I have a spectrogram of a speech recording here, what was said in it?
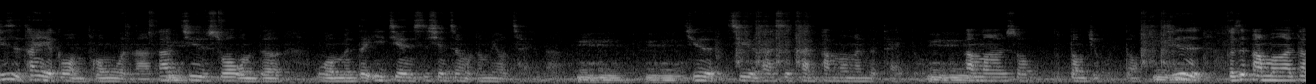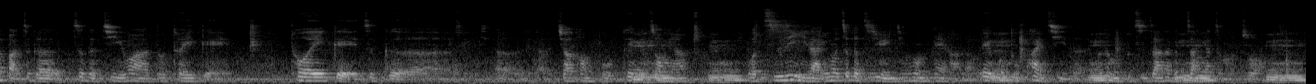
其实他也给我们公文啊，他其实说我们的、嗯、我们的意见是县政府都没有采纳。嗯哼，嗯哼。其实其实他是看潘孟安的态度。嗯哼。潘孟安说不动就不动。嗯、其实可是潘孟安他把这个这个计划都推给推给这个呃交通部，推给中央。嗯嗯。我质疑啦，因为这个资源已经分配好了。哎、嗯，我读会计的，我怎么不知道那个账要怎么做？嗯哼。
